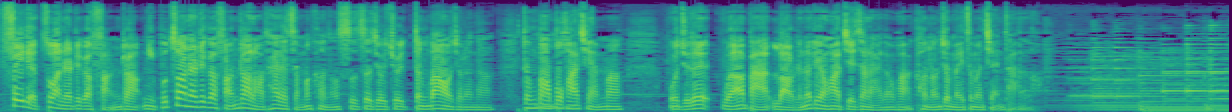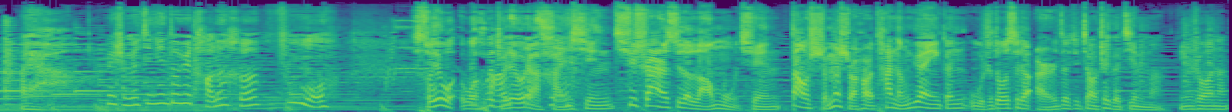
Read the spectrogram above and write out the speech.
非得攥着这个房照，你不攥着这个房照，老太太怎么可能私自就就登报去了呢？登报不花钱吗？我觉得我要把老人的电话接进来的话，可能就没这么简单了。哎呀，为什么今天都是讨论和父母？所以我我会觉得有点寒心。七十二岁的老母亲，到什么时候她能愿意跟五十多岁的儿子去较这个劲吗？您说呢？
